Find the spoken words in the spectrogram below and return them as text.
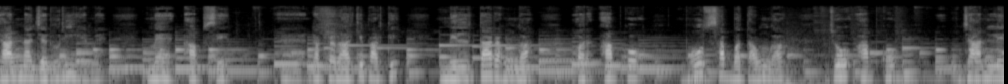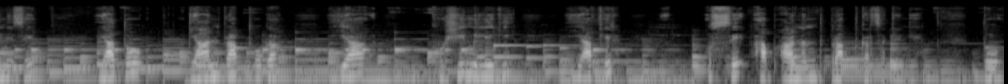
जानना ज़रूरी है मैं मैं आपसे डॉक्टर आर के भारती, मिलता रहूँगा और आपको वो सब बताऊँगा जो आपको जान लेने से या तो ज्ञान प्राप्त होगा या खुशी मिलेगी या फिर उससे आप आनंद प्राप्त कर सकेंगे। तो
